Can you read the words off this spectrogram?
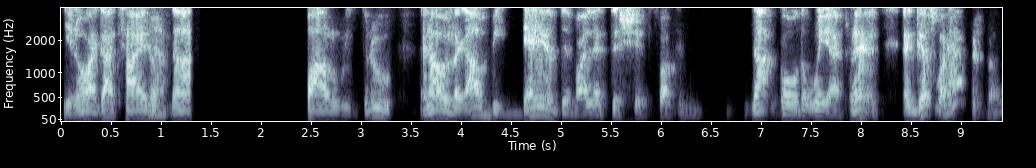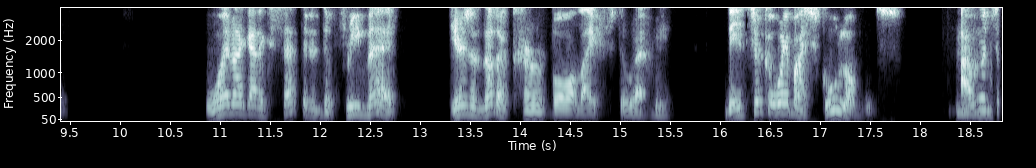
You know, I got tired yeah. of not following through. And I was like, I'll be damned if I let this shit fucking not go the way I planned. And guess what happened, bro? When I got accepted into pre med, here's another curveball life threw at me. They took away my school loans. Mm-hmm. I went to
